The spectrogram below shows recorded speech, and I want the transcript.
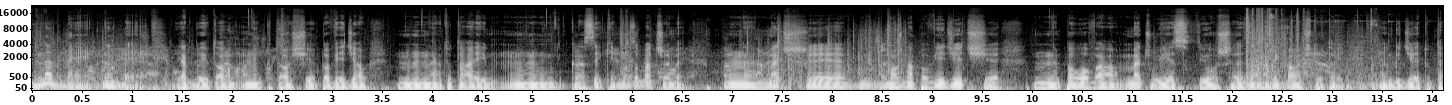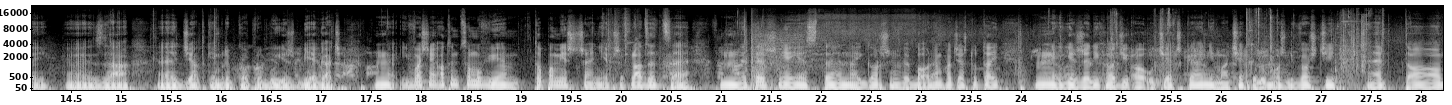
Not bad, not bad. Jakby to ktoś powiedział tutaj klasykiem. No zobaczymy. Mm, Mecz, y, można powiedzieć, mm, połowa meczu jest już za nami. Chodź tutaj, gdzie tutaj e, za e, dziadkiem rybką próbujesz biegać. Mm, I właśnie o tym, co mówiłem, to pomieszczenie przy fladze C też nie jest e, najgorszym wyborem, chociaż tutaj, jeżeli chodzi o ucieczkę, nie macie tylu możliwości, e, to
